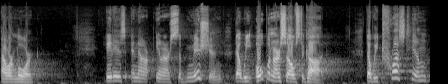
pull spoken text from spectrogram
our Lord. It is in our, in our submission that we open ourselves to God, that we trust Him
